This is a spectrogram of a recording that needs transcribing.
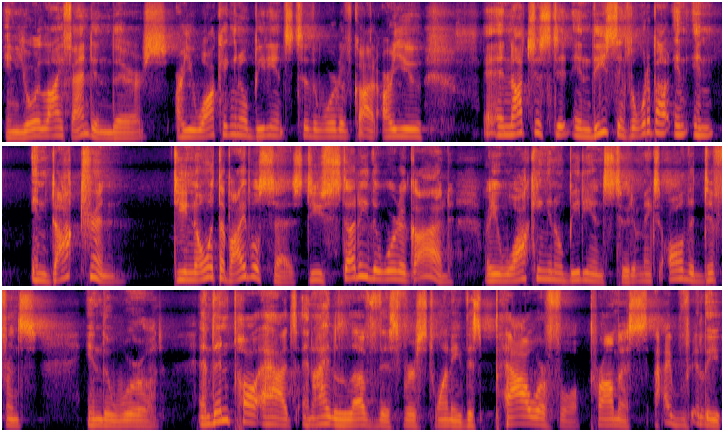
in your life and in theirs. Are you walking in obedience to the word of God? Are you, and not just in these things, but what about in, in, in doctrine? Do you know what the Bible says? Do you study the word of God? Are you walking in obedience to it? It makes all the difference in the world. And then Paul adds, and I love this, verse 20, this powerful promise. I really,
